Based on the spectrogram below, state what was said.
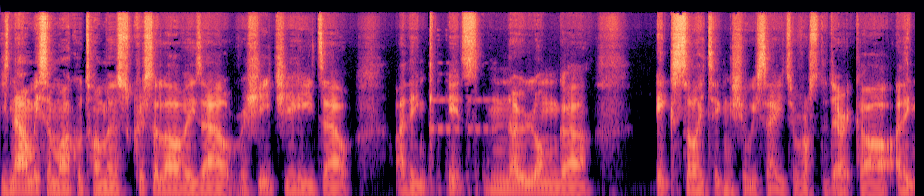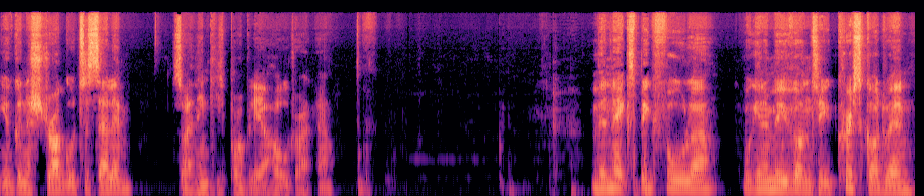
He's now missing Michael Thomas. Chris Olave's out. Rashid Shaheed's out. I think it's no longer exciting, shall we say, to roster Derek Carr. I think you're going to struggle to sell him. So I think he's probably a hold right now. The next big faller, we're going to move on to Chris Godwin.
